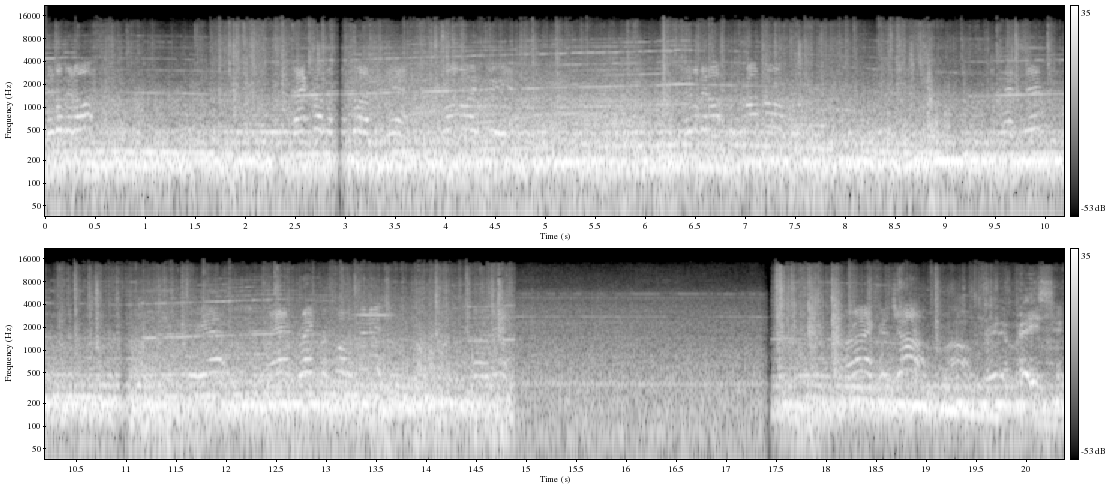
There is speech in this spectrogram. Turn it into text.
Little bit off. Back on the throttle. Yeah. All the way through here. Little bit off the throttle. That's it. Through here. And brake before the finish. Slow it in. All right. Good job. Wow, pretty amazing.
